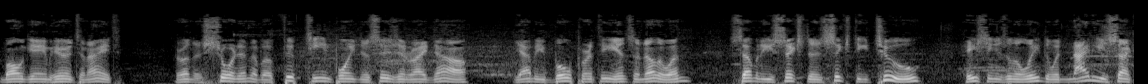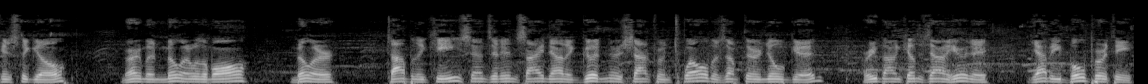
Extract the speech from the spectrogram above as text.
ball game here tonight. They're on the short end of a 15 point decision right now. Gabby Boperthy hits another one. 76 to 62. Hastings in the lead with 90 seconds to go. Miriam Miller with the ball. Miller, top of the key, sends it inside down to Gooden. Her shot from 12 is up there, no good. Rebound comes down here to Gabby Boperthy.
